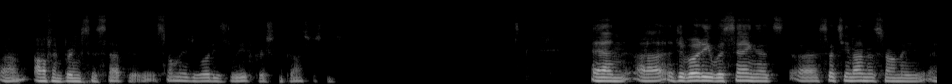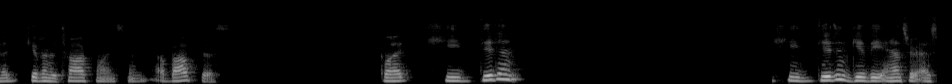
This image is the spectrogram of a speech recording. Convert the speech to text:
um, often brings this up. So many devotees leave Krishna consciousness. And uh, a devotee was saying that uh, Sacinandana Swami had given a talk once and, about this, but he didn't. He didn't give the answer as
